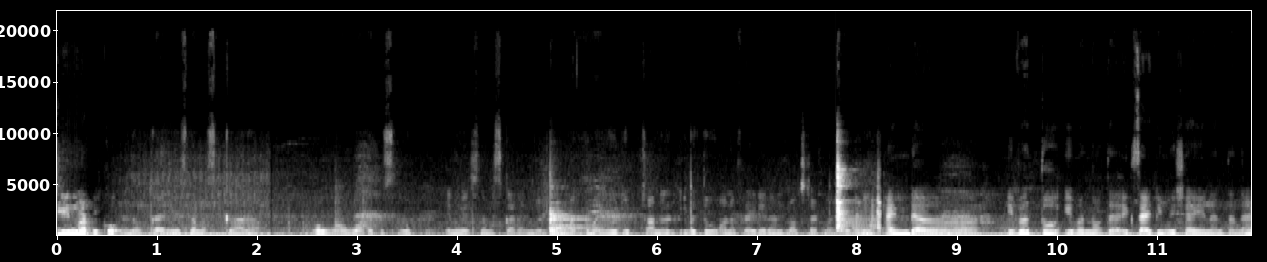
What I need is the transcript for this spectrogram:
ಕ್ಲೀನ್ ಮಾಡಬೇಕು. ಗೈಸ್ ನಮಸ್ಕಾರ. ಓ, ವಾವ್ ವಾಟರ್ ಬಿಸಿಲು. ಎನಿವೇಸ್ ನಮಸ್ಕಾರ and welcome back to my YouTube channel ಇವತ್ತು ಆನ್ ಫ್ರೈಡೇ ನಾನು ಬ್ಲಾಗ್ ಸ್ಟಾರ್ಟ್ ಮಾಡ್ತಿದ್ದೀನಿ ಆ್ಯಂಡ್ ಇವತ್ತು ಇವನ್ನೊಂದು ಎಕ್ಸೈಟಿಂಗ್ ವಿಷಯ ಏನಂತಂದರೆ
